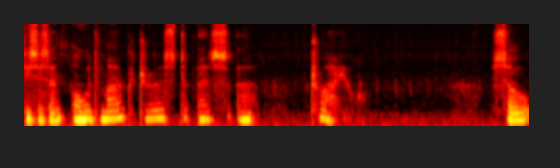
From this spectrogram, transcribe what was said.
This is an old mug just as a trial. So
